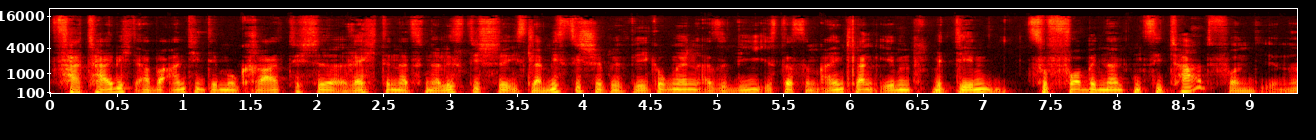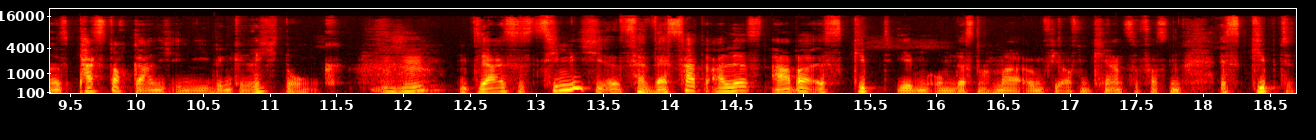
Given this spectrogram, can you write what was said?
verteidigt aber antidemokratische, rechte, nationalistische, islamistische Bewegungen. Also wie ist das im Einklang eben mit dem zuvor benannten Zitat von dir? Ne? Das passt doch gar nicht in die linke Richtung. Mhm. Und ja, es ist ziemlich äh, verwässert alles, aber es gibt eben, um das nochmal irgendwie auf den Kern zu fassen, es gibt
